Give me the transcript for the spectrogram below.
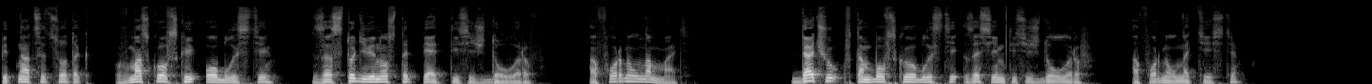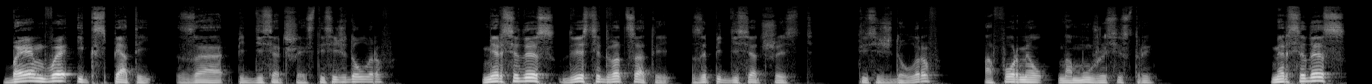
15 соток в Московской области за 195 тысяч долларов оформил на мать. Дачу в Тамбовской области за 7 тысяч долларов оформил на тесте. BMW X5 за 56 тысяч долларов. Mercedes 220 за 56 тысяч долларов оформил на мужа сестры. Mercedes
